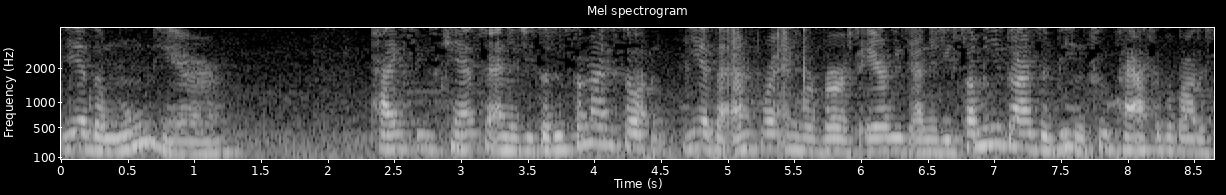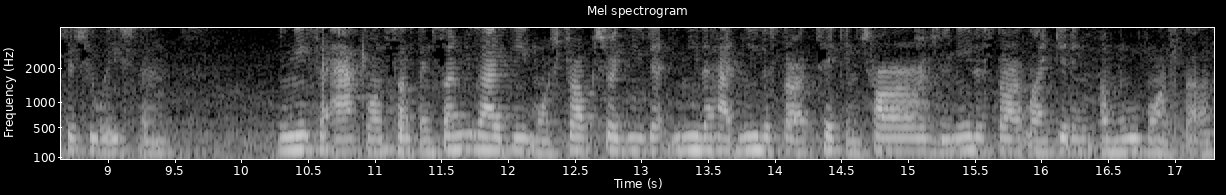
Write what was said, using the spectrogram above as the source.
Yeah, the moon here. Pisces, Cancer energy. So does somebody, so yeah, the Emperor in reverse, Aries energy. Some of you guys are being too passive about a situation. You need to act on something. Some of you guys need more structure. You need to, you need to have, you need to start taking charge. You need to start like getting a move on stuff.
